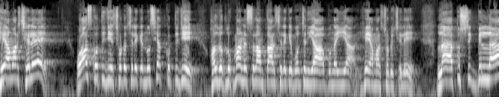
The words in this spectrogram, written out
হে আমার ছেলে, ওয়াজ করতে যে ছোট ছেলেকে নসিহাত করতে যে হজরত লুকমান ইসলাম তার ছেলেকে বলছেন, ইয়া বুনাইয়া, হে আমার ছোট ছেলে, লা তুশিক বিল্লাহ,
